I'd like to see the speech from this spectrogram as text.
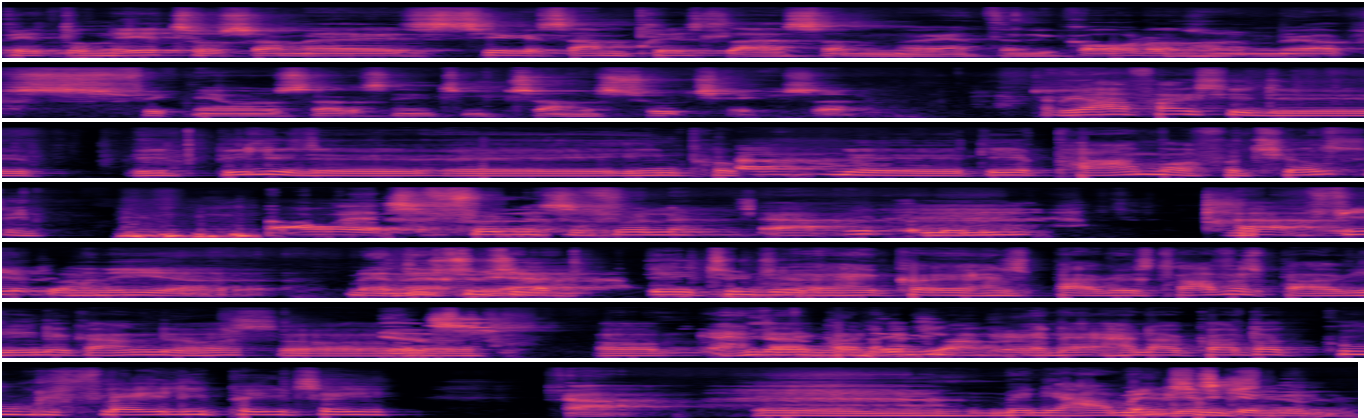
Pedro Neto, som er cirka samme prisleje som Anthony Gordon, som jeg også fik nævnt, så er der sådan en som Thomas Suchek. Så. Vi har faktisk et, øh, et billigt øh, en på, ja. øh, det er Parma for Chelsea. Nå ja, selvfølgelig, selvfølgelig. Ja. 4,9. Ja, 4,9, ja. Men, det synes, ja. jeg, det synes jeg, han, han sparkede straffespark i en af gangene også, og, yes. og, og han, er godt, ikke, han, er, han har godt nok gul flag lige pt. Ja. Øh, men jeg har ham som,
